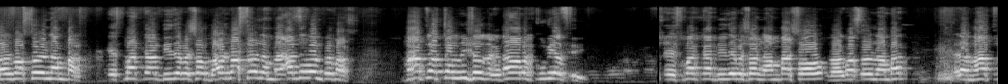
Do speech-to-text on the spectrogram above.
দশ বছরের নাম্বার। স্মার্ট কার্ড দিয়ে যাবে সব দশ বছরের নাম্বার। আজীবন পেপার। মাত্র চল্লিশ হাজার টাকা তাও আবার কুরিয়ার ফ্রি স্মার্ট কার্ড দিয়ে যাবে সব নাম্বার সহ বছরের নাম্বার এটা মাত্র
